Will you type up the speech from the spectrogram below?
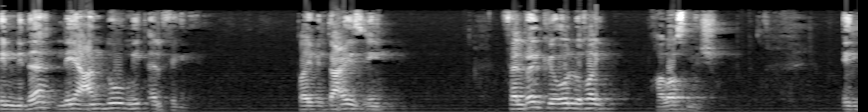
ان ده ليه عنده 100000 جنيه. طيب أنت عايز إيه؟ فالبنك يقول له طيب خلاص ماشي. ال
